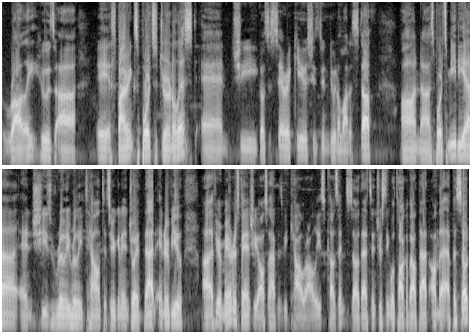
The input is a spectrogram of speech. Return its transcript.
Raleigh, who's uh, a aspiring sports journalist, and she goes to Syracuse. She's been doing a lot of stuff on uh, sports media, and she's really, really talented. So you're going to enjoy that interview. Uh, if you're a Mariners fan, she also happens to be Cal Raleigh's cousin, so that's interesting. We'll talk about that on the episode,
